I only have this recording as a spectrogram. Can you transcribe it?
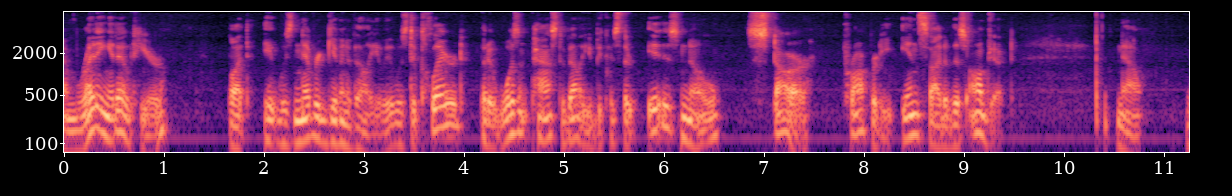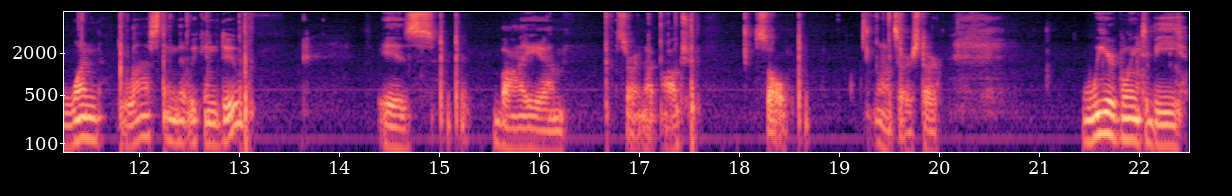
I'm writing it out here, but it was never given a value. It was declared, but it wasn't passed a value because there is no star property inside of this object. Now, one last thing that we can do is by, um, sorry, not object, sol, that's our star. We are going to be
